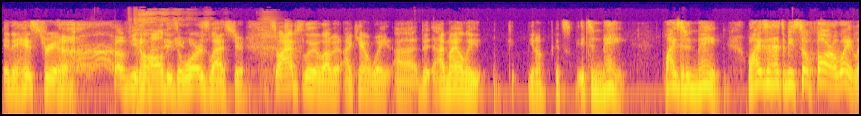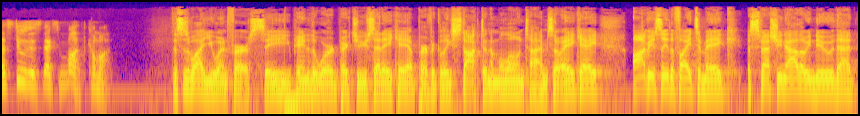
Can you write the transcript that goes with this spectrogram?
in the history of, of you know all these awards last year. So I absolutely love it. I can't wait. Uh, th- I, my only you know, it's it's in May. Why is it in May? Why does it have to be so far away? Let's do this next month. Come on. This is why you went first. See, you painted the word picture. You set AK up perfectly. Stockton and Malone time. So AK, obviously the fight to make, especially now that we knew that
